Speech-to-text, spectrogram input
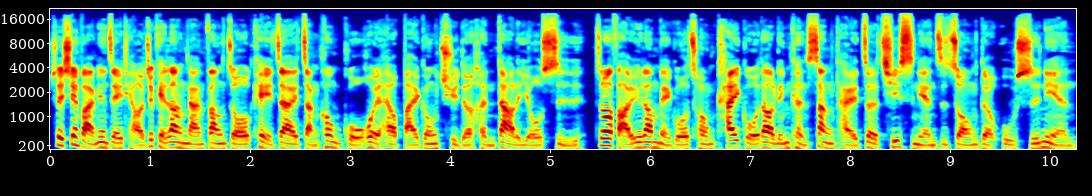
所以宪法里面这一条就可以让南方州可以在掌控国会还有白宫取得很大的优势。这条法律让美国从开国到林肯上台这七十年之中的五十年，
